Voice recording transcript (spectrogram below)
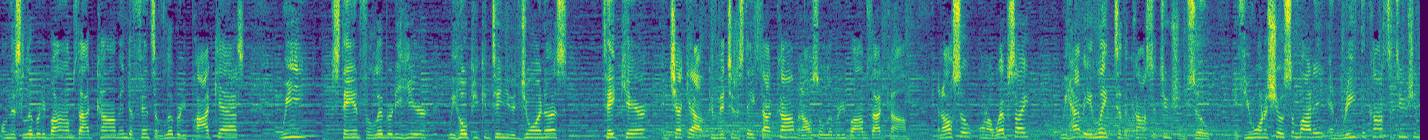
on this libertybombs.com in defense of liberty podcast. We stand for liberty here. We hope you continue to join us. Take care and check out conventionofstates.com and also libertybombs.com. And also on our website, we have a link to the Constitution. So if you want to show somebody and read the Constitution,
